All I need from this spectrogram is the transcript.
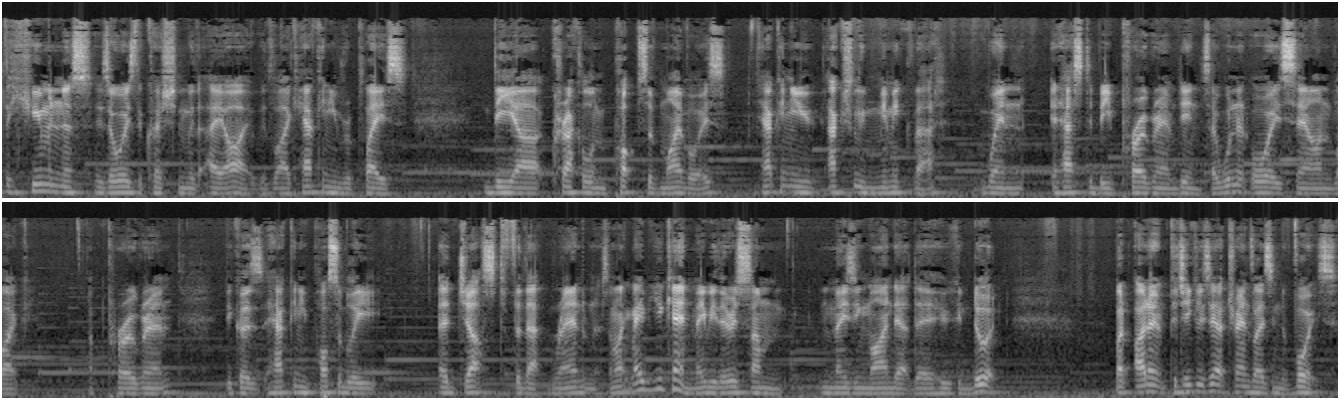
the humanness is always the question with AI. With like, how can you replace the uh, crackle and pops of my voice, how can you actually mimic that when it has to be programmed in? So, wouldn't it always sound like a program? Because how can you possibly adjust for that randomness? I'm like, maybe you can. Maybe there is some amazing mind out there who can do it. But I don't particularly see how it translates into voice.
